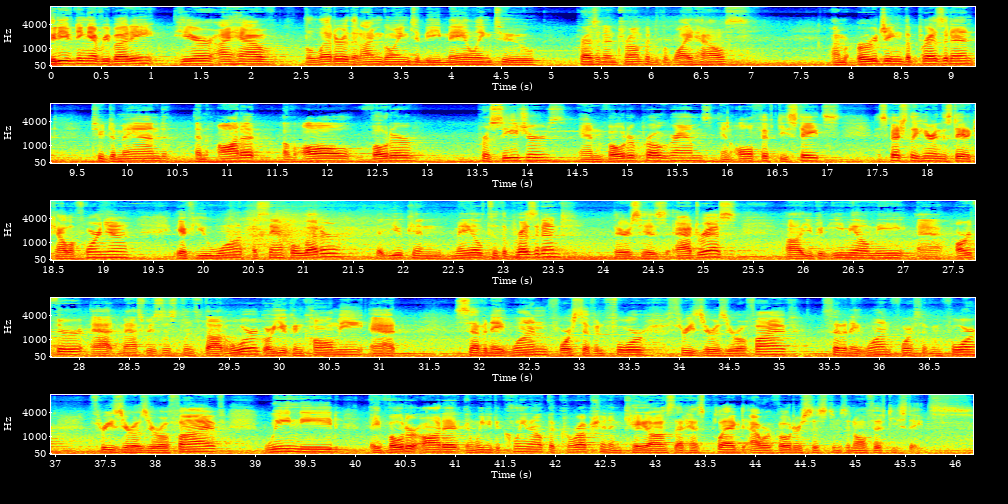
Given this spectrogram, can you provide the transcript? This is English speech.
Good evening, everybody. Here I have the letter that I'm going to be mailing to President Trump and to the White House. I'm urging the president to demand an audit of all voter procedures and voter programs in all 50 states, especially here in the state of California. If you want a sample letter that you can mail to the president, there's his address. Uh, you can email me at arthur at massresistance.org or you can call me at 781 474 3005. 781 474 3005. We need a voter audit and we need to clean out the corruption and chaos that has plagued our voter systems in all 50 states.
